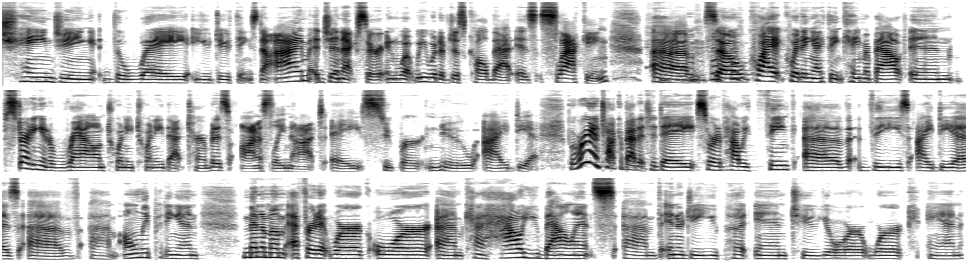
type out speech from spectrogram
changing the way you do things. Now, I'm a Gen Xer, and what we would have just called that is slacking. Um, so, quiet quitting, I think, came about in starting at around 2020, that term, but it's honestly not a super new idea. But we're going to talk about it today, sort of how we think of these ideas of um, only putting in minimum effort at work or um, kind of how you balance um, the energy you put into your work and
